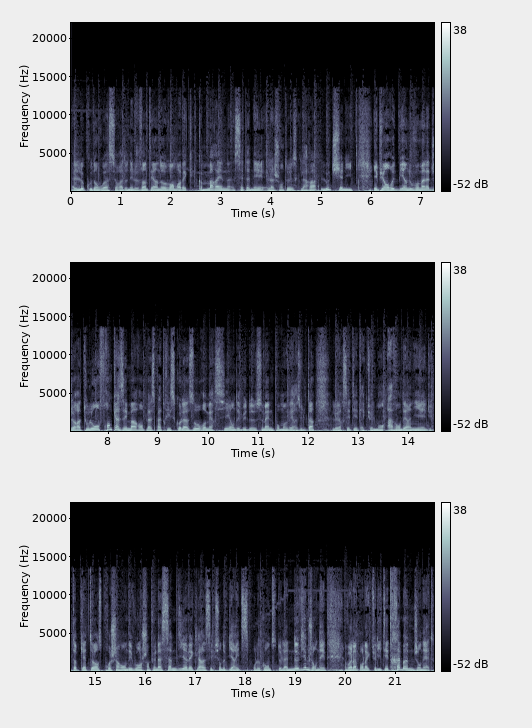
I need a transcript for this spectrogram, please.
Le coup d'envoi sera donné le 21 novembre avec comme marraine cette année la chanteuse Clara Luciani. Et puis en rugby, un nouveau manager à Toulon, Franck Azema remplace Patrice Colazo, remercié en début de semaine pour mauvais résultats. Le RCT est actuellement avant-dernier du top 14. Prochain rendez-vous en championnat samedi avec la réception de Biarritz pour le compte de la 9 journée. Voilà pour l'actualité. Très bonne journée à tous.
